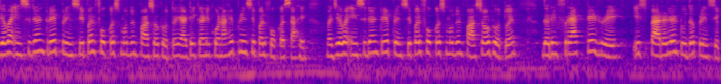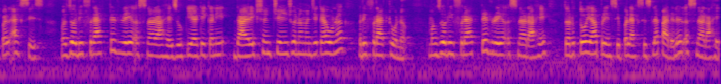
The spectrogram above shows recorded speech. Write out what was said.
जेव्हा इन्सिडेंट रे प्रिन्सिपल फोकसमधून पासआउट होतं या ठिकाणी कोण आहे? प्रिन्सिपल फोकस आहे. मग जेव्हा इन्सिडेंट रे प्रिन्सिपल फोकसमधून पासआउट होतो आहे the refracted ray is parallel to the principal axis मग जो रिफ्रॅक्टेड रे असणार आहे जो की या ठिकाणी डायरेक्शन चेंज होणं म्हणजे काय होणं? रिफ्रॅक्ट होणं. मग जो रिफ्रॅक्टेड रे असणार आहे तर तो या प्रिन्सिपल ॲक्सिसला पॅरेल असणार आहे.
